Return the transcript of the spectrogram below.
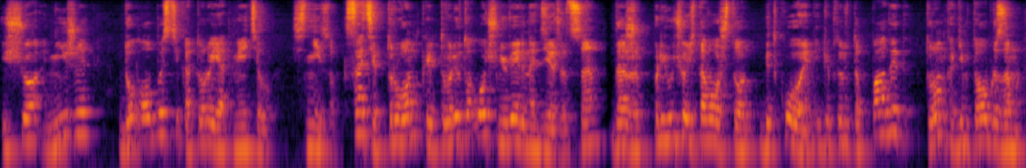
еще ниже до области, которую я отметил снизу. Кстати, Трон, криптовалюта очень уверенно держится. Даже при учете того, что биткоин и криптовалюта падает, Трон каким-то образом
